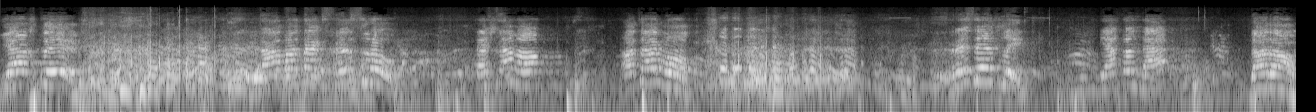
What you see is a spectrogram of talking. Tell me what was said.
Yaxshi. Navbatdagisi surov. Tashlamoq. Atarmoq. Recently. Yaqinda. Darrov.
